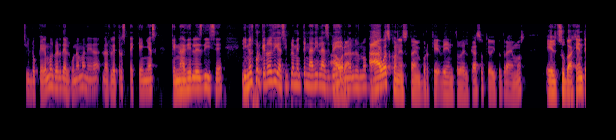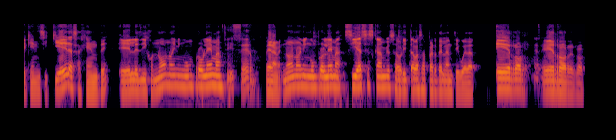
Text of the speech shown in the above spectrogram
si lo queremos ver de alguna manera, las letras pequeñas que nadie les dice, y no es porque no les digan, simplemente nadie las ve, no los nota. Aguas con eso también, porque dentro del caso que ahorita traemos, el subagente, que ni siquiera es agente, él les dijo, no, no hay ningún problema. Sí, cero. Espérame, no, no hay ningún problema. Si haces cambios ahorita vas a perder la antigüedad. Error, error, error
